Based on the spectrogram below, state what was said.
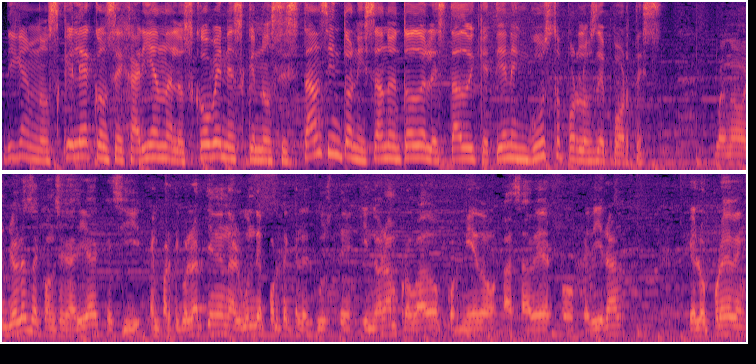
díganos qué le aconsejarían a los jóvenes que nos están sintonizando en todo el estado y que tienen gusto por los deportes. Bueno, yo les aconsejaría que si en particular tienen algún deporte que les guste y no lo han probado por miedo a saber o que dirán, que lo prueben.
